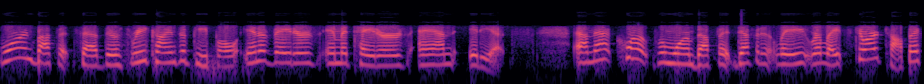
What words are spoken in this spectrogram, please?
Warren Buffett said there are three kinds of people, innovators, imitators, and idiots. And that quote from Warren Buffett definitely relates to our topic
